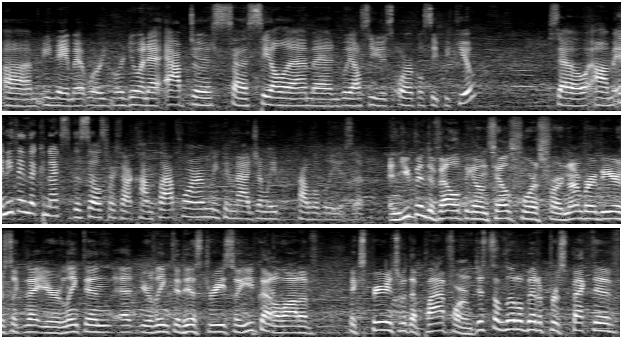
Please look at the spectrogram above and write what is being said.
um, you name it. We're, we're doing it, Apttus, uh, CLM, and we also use Oracle CPQ. So um, anything that connects to the Salesforce.com platform, you can imagine we probably use it. And you've been developing on Salesforce for a number of years, looking at your LinkedIn, at your LinkedIn history, so you've got a lot of experience with the platform. Just a little bit of perspective,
